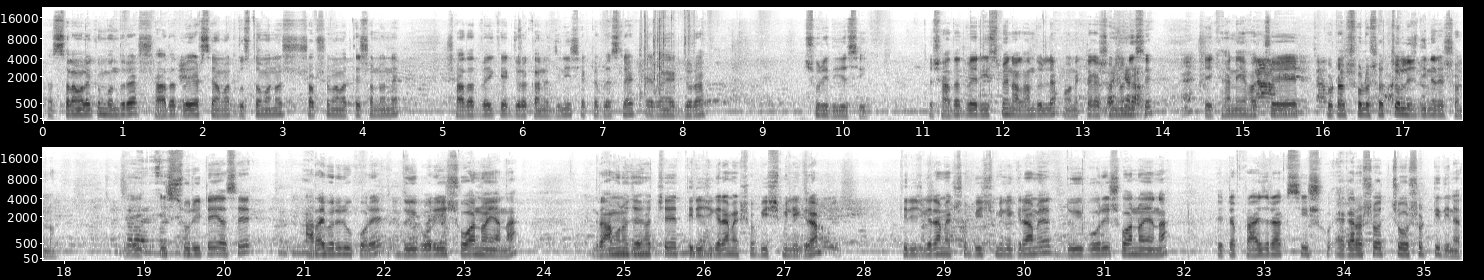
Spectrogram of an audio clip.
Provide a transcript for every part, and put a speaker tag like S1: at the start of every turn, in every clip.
S1: আসসালামু আলাইকুম বন্ধুরা, শাহাদাত ভাই আসছে আমার দুস্থ মানুষ, সবসময় আমার থেকে স্বর্ণ নেয় শাহাদাত ভাইকে এক জোড়া কানের জিনিস, একটা ব্রেসলেট এবং এক জোড়া ছুরি দিয়েছি। তো শাহাদাত ভাই রিসম্যান আলহামদুলিল্লাহ, অনেক টাকা স্বর্ণ নিছে। এখানে হচ্ছে টোটাল ষোলোশো চল্লিশ দিনের স্বর্ণ। এই এই ছুরিটাই আছে আড়াই বড়ির উপরে, দুই বড়ি সোয়া নয় আনা। গ্রাম অনুযায়ী হচ্ছে তিরিশ গ্রাম, একশো বিশ মিলিগ্রাম। তিরিশ গ্রাম, একশো বিশ মিলিগ্রামে দুই বড়ি সোয়া নয় আনা। এটা প্রাইস রাখছি এগারোশো চৌষট্টি দিনার।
